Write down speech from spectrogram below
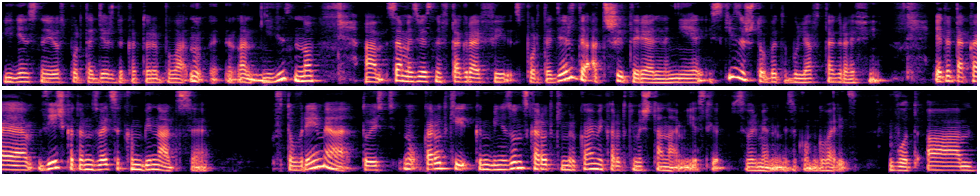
единственная ее спортодежда, которая была, ну, э, э, ладно, не единственная, но а, самые известные фотографии спортодежды отшиты реально не эскизы, чтобы это были а фотографии. Это такая вещь, которая называется комбинация в то время, то есть, ну, короткий комбинезон с короткими рукавами и короткими штанами, если современным языком говорить. Вот. А,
